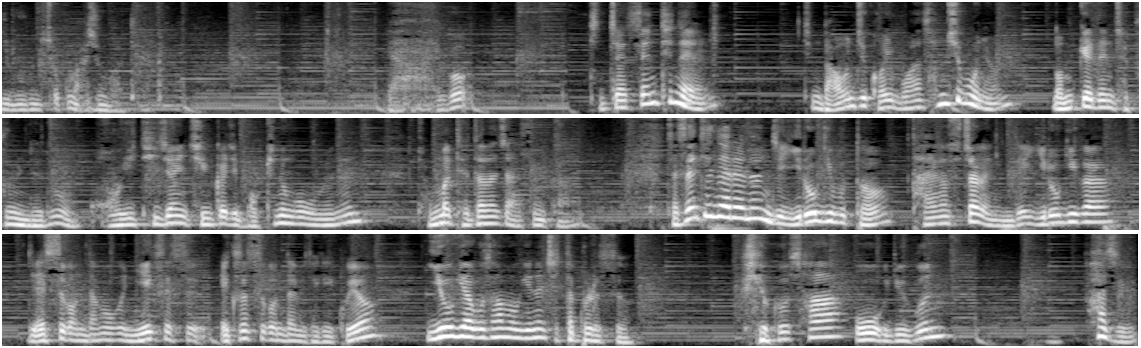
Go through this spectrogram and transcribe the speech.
이 부분 조금 아쉬운 것 같아요. 야 이거 진짜 센티넬 지금 나온 지 거의 뭐 한 35년 넘게 된 제품인데도 거의 디자인 지금까지 먹히는 거 보면은 정말 대단하지 않습니까? 자, 센티넬에는 이제 1호기부터 다양한 숫자가 있는데 1호기가 S 건담 혹은 EX-S, EX-S 건담이 되겠고요. 2호기하고 3호기는 Zeta Plus. 그리고 4, 5, 6은 FAZZ.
